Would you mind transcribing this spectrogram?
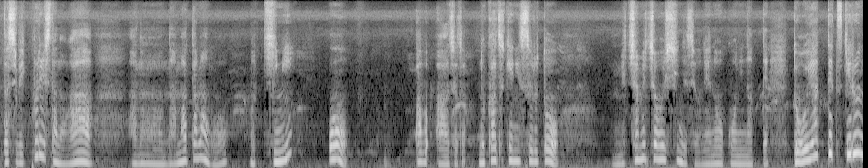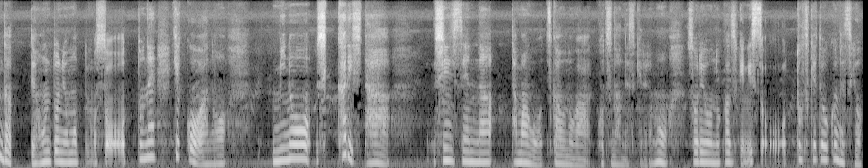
私びっくりしたのがあの生卵？の黄身？をああじゃじゃぬか漬けにするとめちゃめちゃ美味しいんですよね濃厚になって。どうやってつけるんだって本当に思ってもそっとね。結構あの身のしっかりした新鮮な卵を使うのがコツなんですけれどもそれをぬか漬けにそーっとつけておくんですよ。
